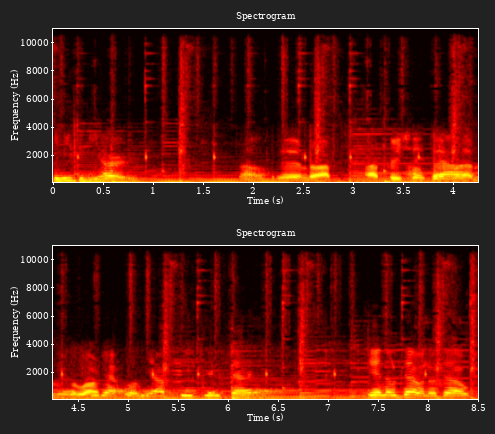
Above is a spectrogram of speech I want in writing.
he needs to be heard. So yeah, bro, I, I appreciate that. Bro. That means a lot. Do that for me. I appreciate that. Yeah, no doubt, no doubt.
